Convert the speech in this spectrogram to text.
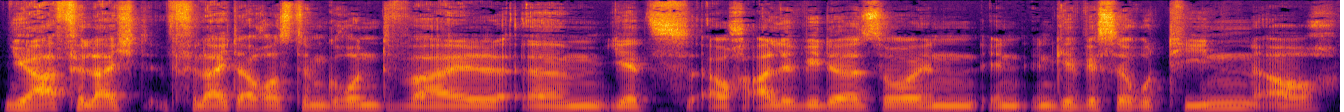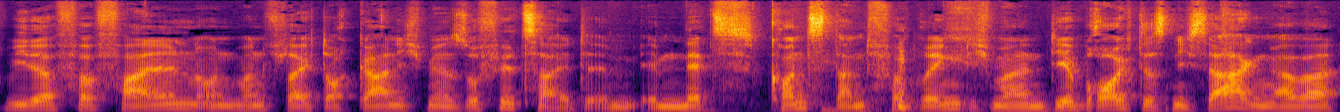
Ja, vielleicht, vielleicht auch aus dem Grund, weil ähm, jetzt auch alle wieder so in, in, in gewisse Routinen auch wieder verfallen und man vielleicht auch gar nicht mehr so viel Zeit im, im Netz konstant verbringt. Ich meine, dir brauche ich das nicht sagen, aber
